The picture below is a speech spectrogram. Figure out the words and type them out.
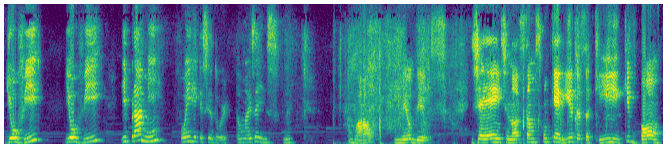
de ouvir, e ouvir, e para mim foi enriquecedor, então, mas é isso, né. Uau, meu Deus. Gente, nós estamos com queridas aqui, que bom.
